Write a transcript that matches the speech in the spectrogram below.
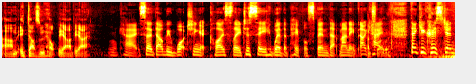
um, it doesn't help the RBA. Okay, so they'll be watching it closely to see whether people spend that money. Okay, Absolutely. thank you, Christian.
